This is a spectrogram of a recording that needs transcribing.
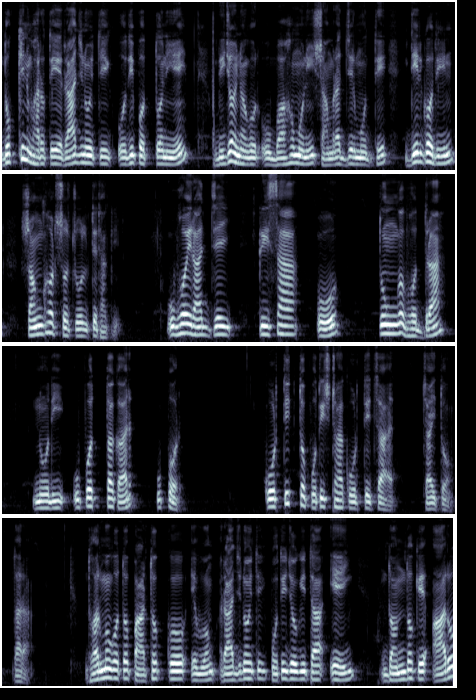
দক্ষিণ ভারতে রাজনৈতিক আধিপত্য নিয়ে বিজয়নগর ও বাহমনি সাম্রাজ্যের মধ্যে দীর্ঘদিন সংঘর্ষ চলতে থাকে। উভয় রাজ্যেই কৃষা ও তুঙ্গভদ্রা নদী উপত্যকার উপর কর্তৃত্ব প্রতিষ্ঠা করতে চায়, চাইত তারা। ধর্মগত পার্থক্য এবং রাজনৈতিক প্রতিযোগিতা এই দ্বন্দ্বকে আরও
